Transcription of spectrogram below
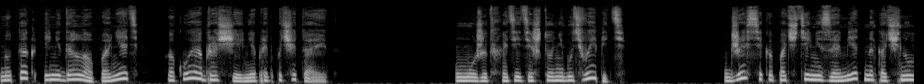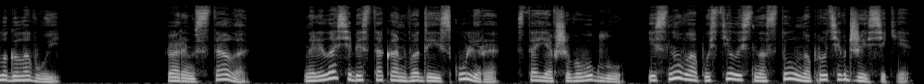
но так и не дала понять, какое обращение предпочитает. «Может, хотите что-нибудь выпить?» Джессика почти незаметно качнула головой. Карен встала — налила себе стакан воды из кулера, стоявшего в углу, и снова опустилась на стул напротив Джессики.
